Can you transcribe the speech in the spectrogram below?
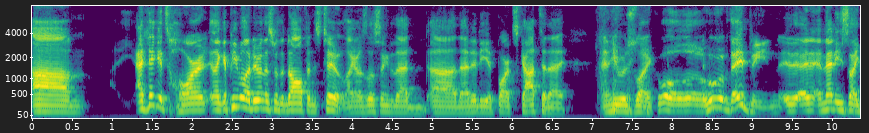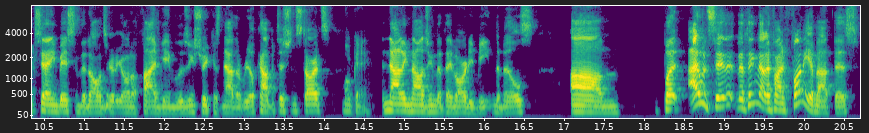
um I think it's hard. Like if people are doing this with the Dolphins too. Like I was listening to that uh that idiot Bart Scott today and he was like, "Well, uh, who have they beaten?" And then he's like saying basically the Dolphins are going to go on a five-game losing streak because now the real competition starts. Okay, not acknowledging that they've already beaten the Bills. Um, but I would say that the thing that I find funny about this,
